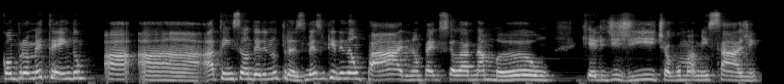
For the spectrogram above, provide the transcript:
comprometendo a, a, atenção dele no trânsito, mesmo que ele não pare, não pegue o celular na mão, que ele digite alguma mensagem,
